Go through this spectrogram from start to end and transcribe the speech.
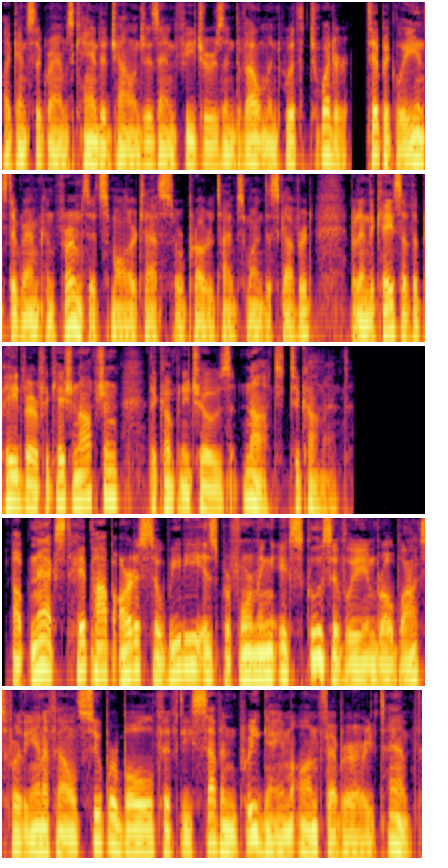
like Instagram's candid challenges and features in development with Twitter. Typically, Instagram confirms its smaller tests or prototypes when discovered, but in the case of the paid verification option, the company chose not to comment. Up next, hip hop artist Saweetie is performing exclusively in Roblox for the NFL Super Bowl 57 pregame on February 10th.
